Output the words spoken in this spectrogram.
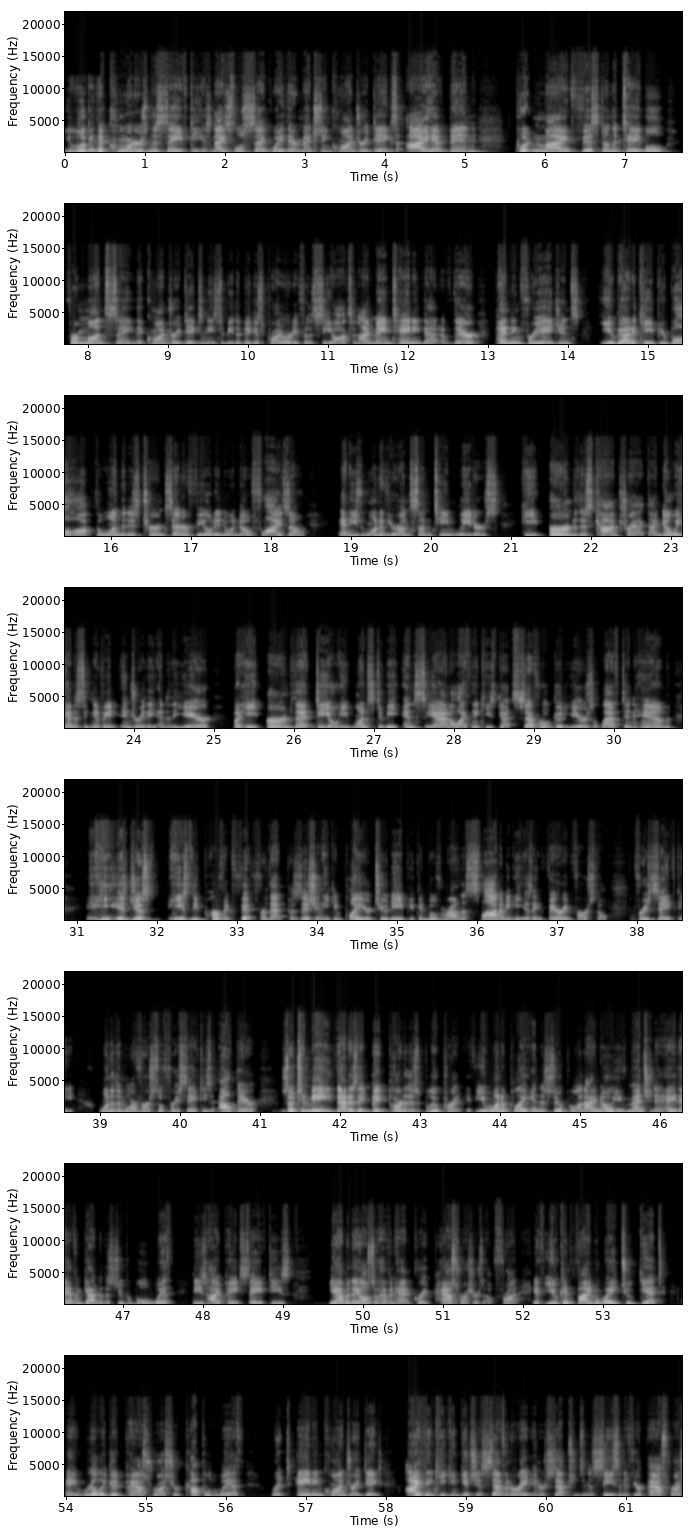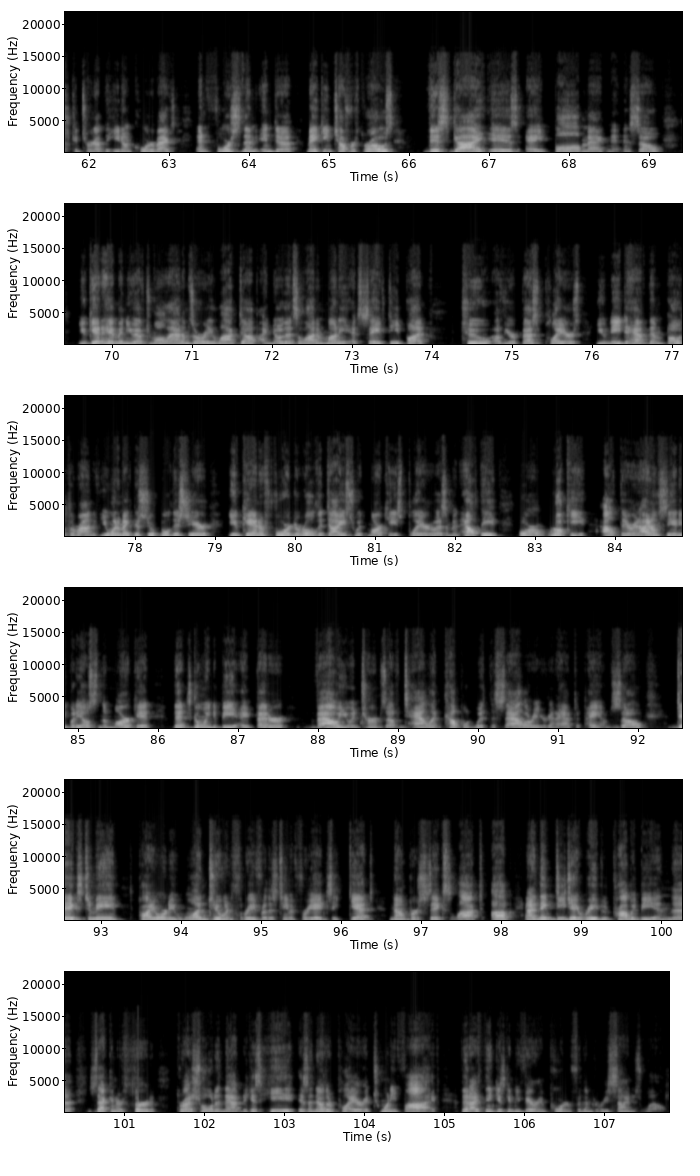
You look at the corners and the safety. safeties. Nice little segue there mentioning Quandre Diggs. I have been putting my fist on the table for months saying that Quandre Diggs needs to be the biggest priority for the Seahawks, and I'm maintaining that of their pending free agents. You got to keep your ball hawk, the one that has turned center field into a no fly zone. And he's one of your unsung team leaders. He earned this contract. I know he had a significant injury at the end of the year, but he earned that deal. He wants to be in Seattle. I think he's got several good years left in him. He is just, he's the perfect fit for that position. He can play your two deep. You can move him around the slot. I mean, he is a very versatile free safety, one of the more versatile free safeties out there. So to me, that is a big part of this blueprint. If you want to play in the Super Bowl, and I know you've mentioned it, hey, they haven't gotten to the Super Bowl with these high paid safeties. Yeah, but they also haven't had great pass rushers up front. If you can find a way to get a really good pass rusher coupled with retaining Quandre Diggs, I think he can get you seven or eight interceptions in a season if your pass rush can turn up the heat on quarterbacks and force them into making tougher throws. This guy is a ball magnet. And so you get him and you have Jamal Adams already locked up. I know that's a lot of money at safety, but two of your best players, you need to have them both around. If you want to make the Super Bowl this year, you can't afford to roll the dice with Marquise Blair, who hasn't been healthy, or a rookie out there. And I don't see anybody else in the market that's going to be a better value in terms of talent coupled with the salary you're going to have to pay him. So Diggs to me, priority one, two, and three for this team of free agency. Get number six locked up. And I think DJ Reed would probably be in the second or third threshold in that because he is another player at 25 that I think is going to be very important for them to resign as well.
